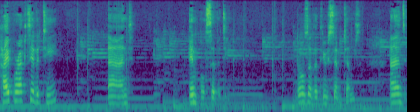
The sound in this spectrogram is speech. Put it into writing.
hyperactivity, and impulsivity. Those are the three symptoms. And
